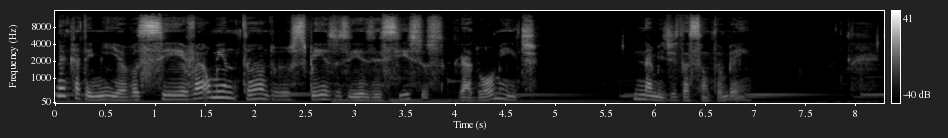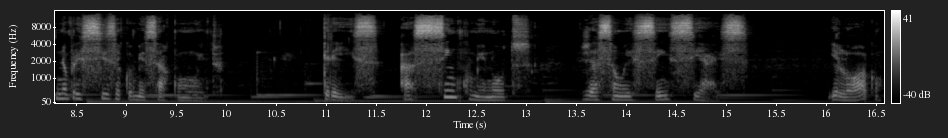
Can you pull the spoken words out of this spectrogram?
Na academia, você vai aumentando os pesos e exercícios gradualmente. Na meditação também. Não precisa começar com muito. 3 a 5 minutos já são essenciais e logo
